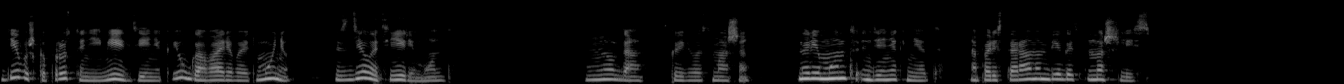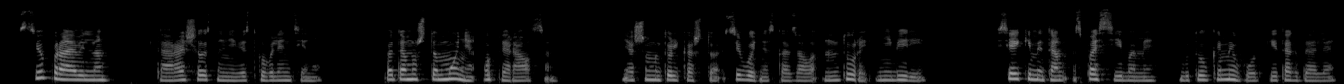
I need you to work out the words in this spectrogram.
Девушка просто не имеет денег и уговаривает Моню сделать ей ремонт. Ну да, скривилась Маша. На ремонт денег нет, а по ресторанам бегать нашлись. Все правильно, таращилась на невестку Валентина. Потому что Моня упирался. Я же ему только что сегодня сказала, натурой не бери. Всякими там спасибами, бутылками водки и так далее.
